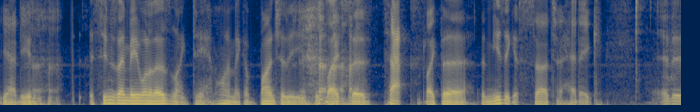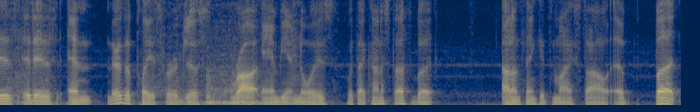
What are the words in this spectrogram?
Yeah, dude. as soon as I made one of those, like, damn, I want to make a bunch of these because like the sa- like the the music is such a headache. It is, it is, and there's a place for just raw ambient noise with that kind of stuff, but I don't think it's my style. Uh, but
